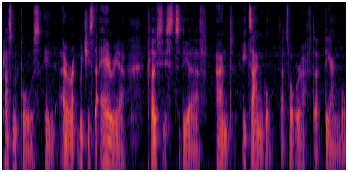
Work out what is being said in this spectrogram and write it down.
plasmapause in which is the area closest to the earth and its angle. That's what we're after the angle.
